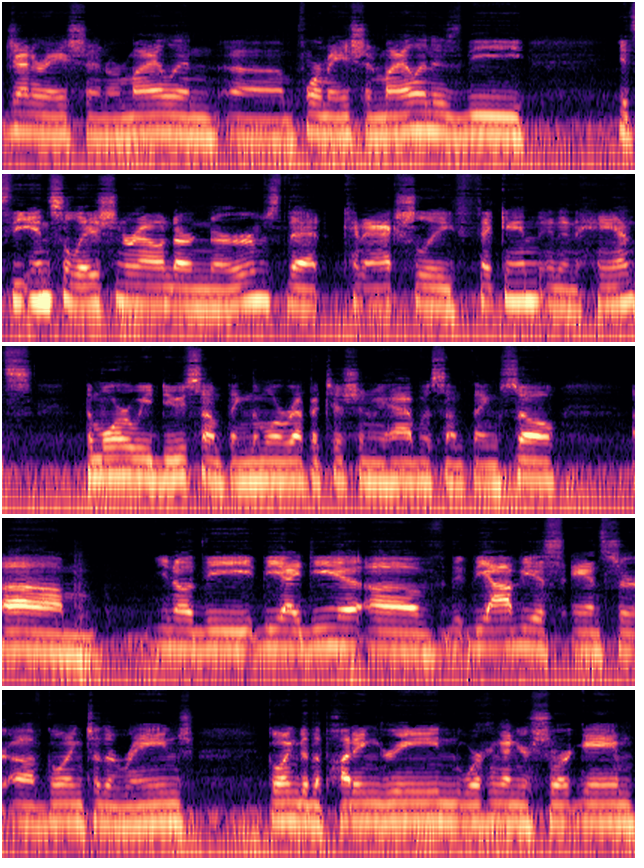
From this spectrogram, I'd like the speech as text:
generation or myelin um, formation. Myelin is the it's the insulation around our nerves that can actually thicken and enhance the more we do something, the more repetition we have with something. So, um, you know the the idea of the, the, obvious answer of going to the range going to the putting green working on your short game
